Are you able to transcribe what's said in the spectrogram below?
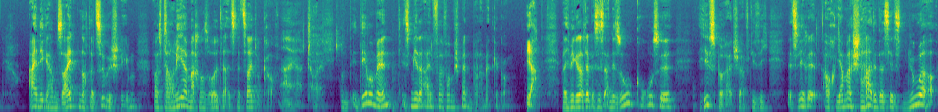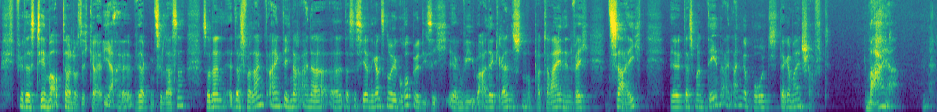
Einige haben Seiten noch dazu geschrieben, was toll. man mehr machen sollte als eine Zeitung kaufen. Ah ja, toll. Und in dem Moment ist mir der Einfall vom Spendenparlament gekommen. Ja. Weil ich mir gesagt habe, es ist eine so große Hilfsbereitschaft, die sich, es wäre auch jammerschade, das jetzt nur für das Thema Obdachlosigkeit Ja. äh, wirken zu lassen, sondern das verlangt eigentlich nach einer, äh, das ist ja eine ganz neue Gruppe, die sich irgendwie über alle Grenzen und Parteien hinweg zeigt, äh, dass man denen ein Angebot der Gemeinschaft Ah, ja.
